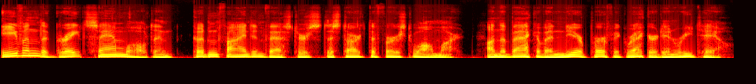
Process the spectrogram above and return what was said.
Even the great Sam Walton couldn't find investors to start the first Walmart on the back of a near perfect record in retail.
